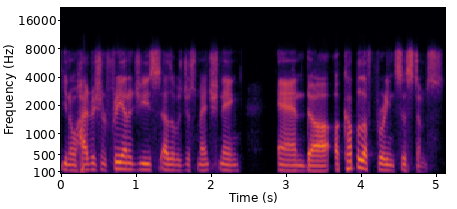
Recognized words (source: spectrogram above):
you know, hydration free energies, as I was just mentioning, and uh, a couple of protein systems.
